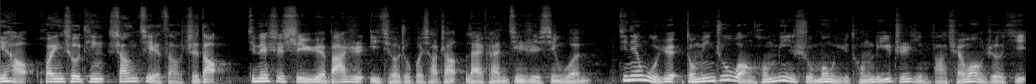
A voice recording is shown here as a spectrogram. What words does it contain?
你好，欢迎收听《商界早知道》。今天是十一月八日，一球主播小张来看今日新闻。今年五月，董明珠网红秘书孟雨桐离职，引发全网热议。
